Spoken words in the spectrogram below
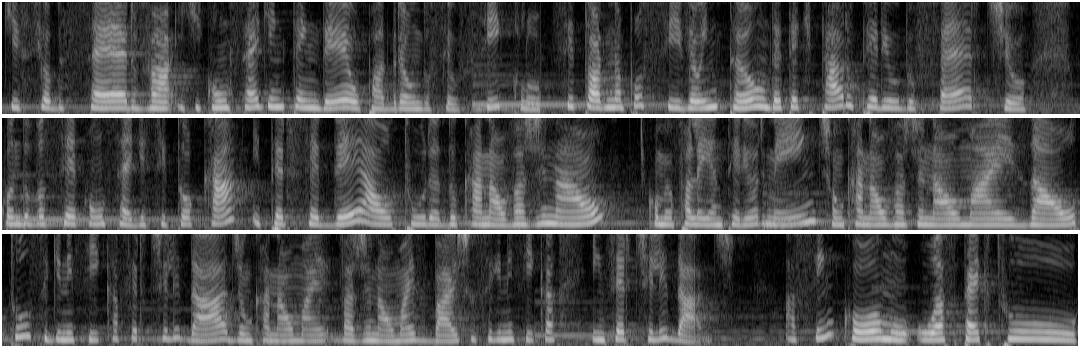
que se observa e que consegue entender o padrão do seu ciclo, se torna possível então detectar o período fértil quando você consegue se tocar e perceber a altura do canal vaginal como eu falei anteriormente, um canal vaginal mais alto significa fertilidade, um canal mais, vaginal mais baixo significa infertilidade. Assim como o aspecto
